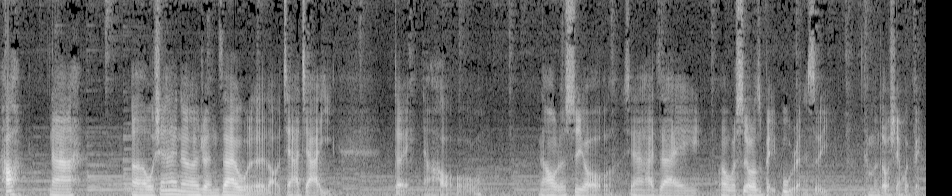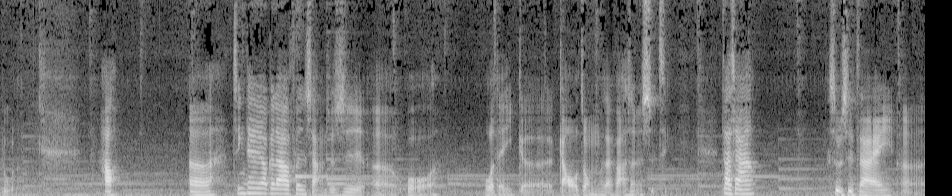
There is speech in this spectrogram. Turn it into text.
好，那呃，我现在呢人在我的老家嘉义，对，然后然后我的室友现在还在，呃，我室友是北部人，所以他们都先回北部了。好，呃，今天要跟大家分享就是呃，我我的一个高中在发生的事情。大家是不是在呃，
